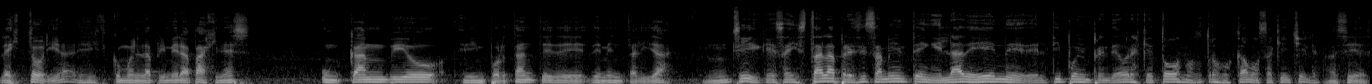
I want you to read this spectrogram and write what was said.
la historia, es como en la primera página, es un cambio importante de, de mentalidad. Sí, que se instala precisamente en el ADN del tipo de emprendedores que todos nosotros buscamos aquí en Chile. Así es.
